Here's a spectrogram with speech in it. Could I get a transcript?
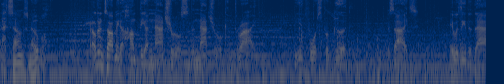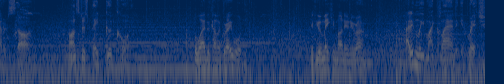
That sounds noble. Eldrin taught me to hunt the unnatural so the natural can thrive. Be a force for good. Besides, it was either that or starve. Monsters paid good coin. But why become a Grey Warden? If you were making money on your own. I didn't leave my clan to get rich.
